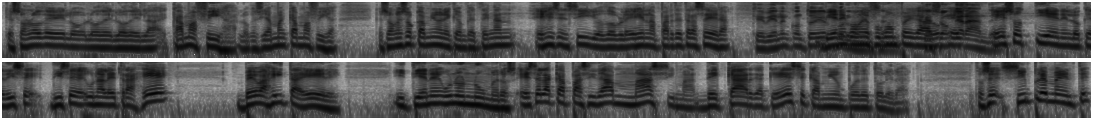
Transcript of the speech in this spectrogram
que son lo de, lo, lo de, lo de la cama fija, lo que se llaman cama fija, que son esos camiones que aunque tengan eje sencillo, doble eje en la parte trasera, Que vienen con todo el vienen con el ese, furgón pegado. Que son Es- grandes. Esos tienen lo que dice, dice una letra G, B bajita R. Y tiene unos números. Esa es la capacidad máxima de carga que ese camión puede tolerar. Entonces, simplemente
